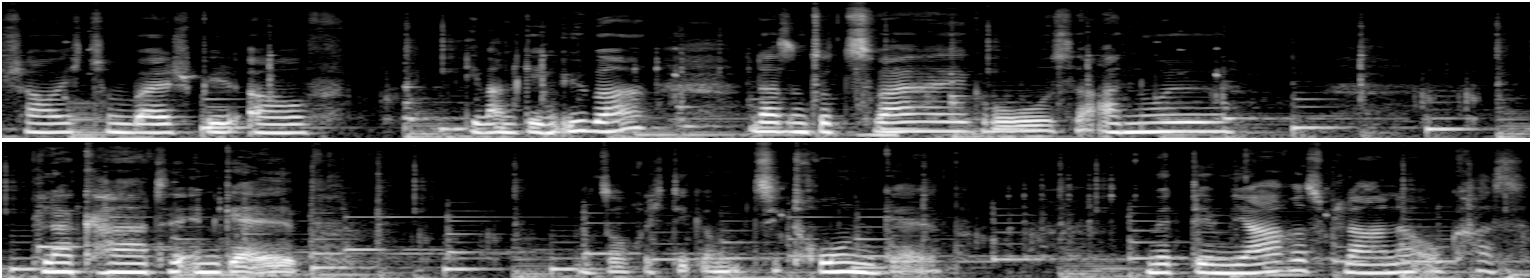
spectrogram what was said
Schaue ich zum Beispiel auf die Wand gegenüber. Da sind so zwei große A0 Plakate in Gelb. So richtigem Zitronengelb. Mit dem Jahresplaner. Oh krass.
